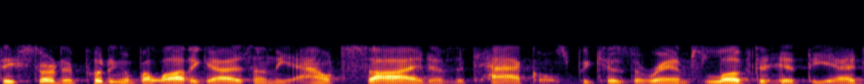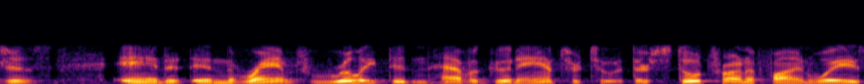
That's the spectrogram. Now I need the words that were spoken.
They started putting up a lot of guys on the outside of the tackles because the Rams love to hit the edges. And, it, and the Rams really didn't have a good answer to it. They're still trying to find ways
